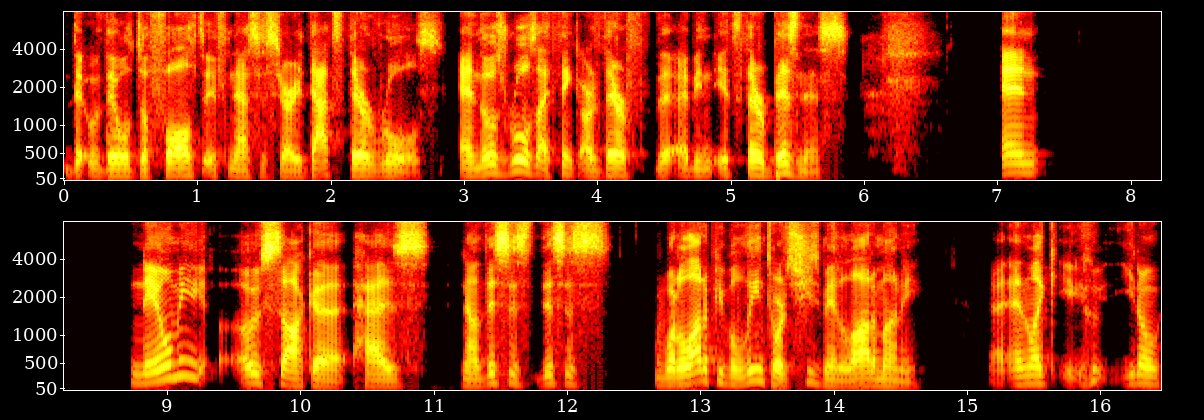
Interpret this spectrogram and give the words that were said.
they, they will default if necessary. That's their rules. And those rules i think are their i mean it's their business. And naomi osaka has now this is this is what a lot of people lean towards. She's made a lot of money. And like you know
